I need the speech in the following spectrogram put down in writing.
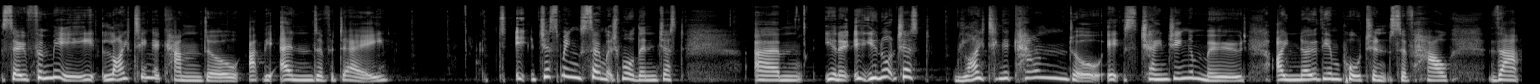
so for me, lighting a candle at the end of a day, it just means so much more than just, um, you know, you're not just lighting a candle, it's changing a mood. I know the importance of how that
